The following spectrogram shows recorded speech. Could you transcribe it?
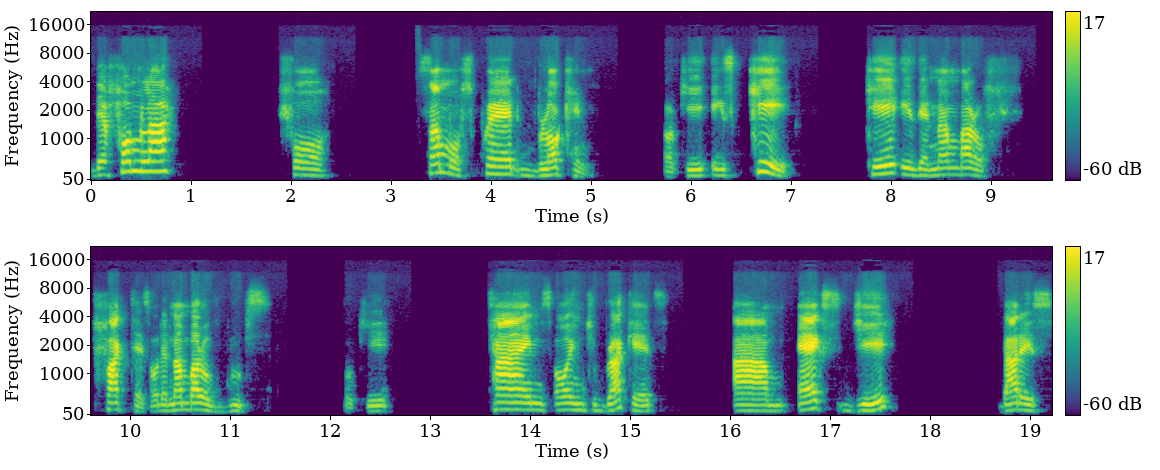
the formula for sum of squared blocking, okay, is K. K is the number of factors or the number of groups, okay, times or into brackets, um, xj, that is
